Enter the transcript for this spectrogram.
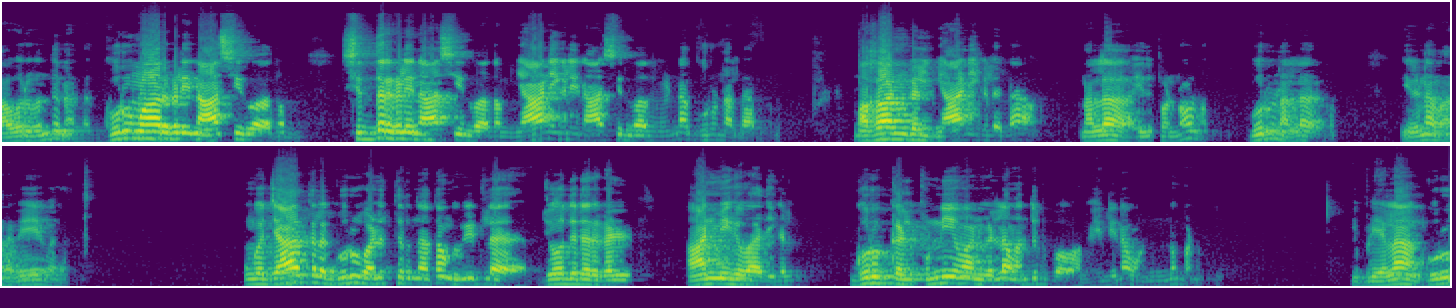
அவர் வந்து நல்ல குருமார்களின் ஆசீர்வாதம். சித்தர்களின் ஆசீர்வாதம் ஞானிகளின் ஆசீர்வாதம் என்ன குரு நல்லா இருக்கும் மகான்கள் ஞானிகள் எல்லாம் நல்லா இது பண்ணோம் குரு நல்லா இருக்கும் இல்லைன்னா வரவே வராது. உங்க ஜாதத்துல குரு வலுத்திருந்தா தான் உங்க வீட்டுல ஜோதிடர்கள் ஆன்மீகவாதிகள் குருக்கள் புண்ணியவான்கள் எல்லாம் வந்துட்டு போவாங்க. இல்லைன்னா ஒன்றும் பண்ண முடியாது. இப்படியெல்லாம் குரு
